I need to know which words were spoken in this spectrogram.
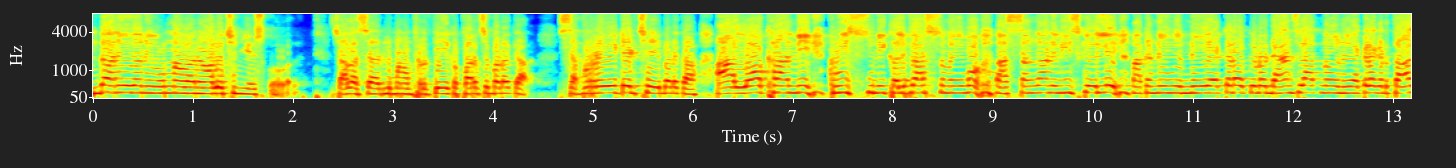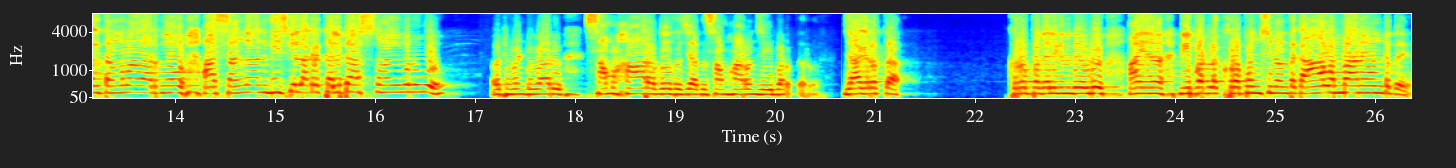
దానిగా ఉన్నామని ఆలోచన చేసుకోవాలి. చాలాసార్లు మనం ప్రత్యేక పరచబడక సెపరేటెడ్ చేయబడక ఆ లోకాన్ని క్రీస్తుని కలిపేస్తున్నాయేమో ఆ సంఘాన్ని తీసుకెళ్ళి అక్కడ నువ్వు నువ్వు ఎక్కడెక్కడో డాన్స్ ఆడుతున్నావు నువ్వు ఎక్కడెక్కడ తాగి తందనాలు ఆడుతున్నావు ఆ సంఘాన్ని తీసుకెళ్ళి అక్కడ కలిపేస్తున్నావేమో నువ్వు. అటువంటి వారు సంహార దూత చేత సంహారం చేయబడతారు. జాగ్రత్త. కృప కలిగిన దేవుడు ఆయన నీ పట్ల కృపంచినంత కాలం బాగానే ఉంటుంది.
